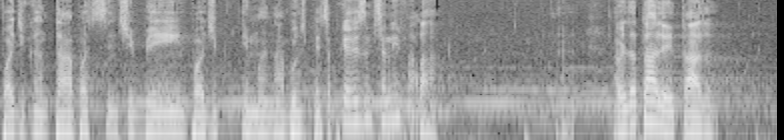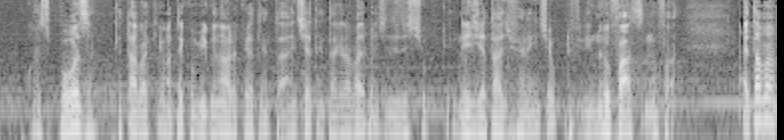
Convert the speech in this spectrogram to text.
pode cantar, pode se sentir bem, pode emanar bons pensamentos, porque às vezes não precisa nem falar. Né? Às vezes eu estava deitado com a esposa, que estava aqui ontem comigo na hora que eu ia tentar, a gente ia tentar gravar, depois a gente desistiu porque a energia estava diferente, eu preferi, não eu faço, não faço. Aí tava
